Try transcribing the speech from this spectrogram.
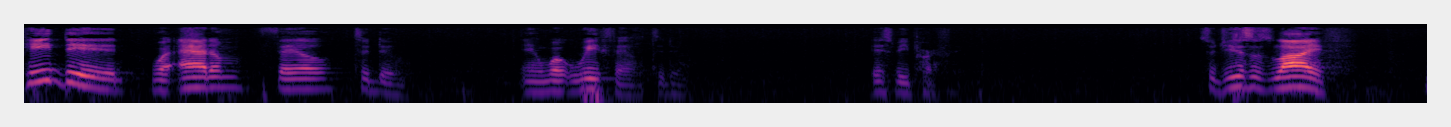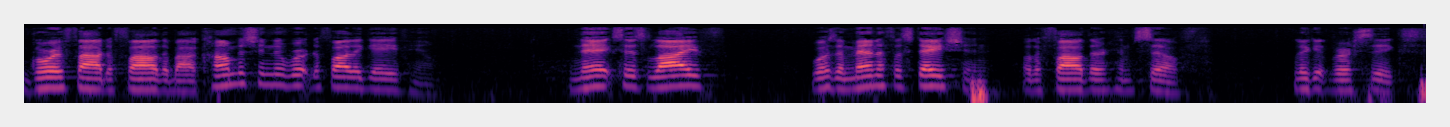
He did what Adam failed to do and what we failed to do is be perfect. So Jesus' life glorified the Father by accomplishing the work the Father gave him. Next, his life was a manifestation of the Father himself. Look at verse 6.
